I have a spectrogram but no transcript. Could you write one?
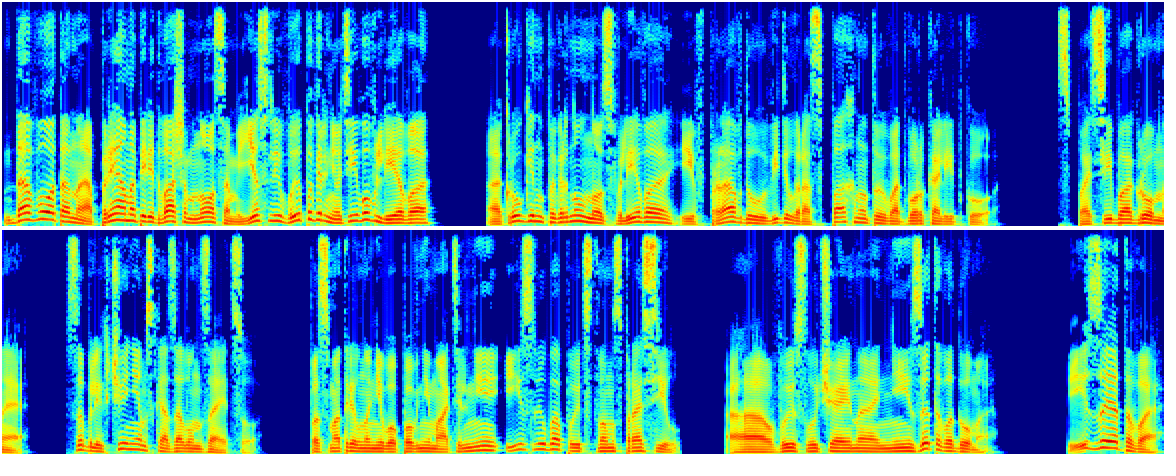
Да вот она, прямо перед вашим носом, если вы повернете его влево. Округин повернул нос влево и вправду увидел распахнутую во двор калитку. «Спасибо огромное», — с облегчением сказал он зайцу. Посмотрел на него повнимательнее и с любопытством спросил. «А вы, случайно, не из этого дома?» «Из этого!»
